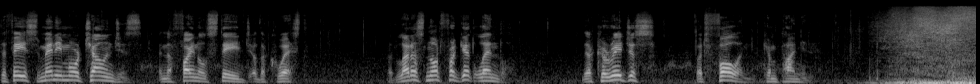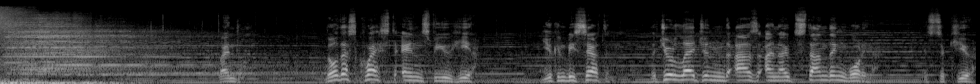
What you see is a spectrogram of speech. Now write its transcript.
to face many more challenges in the final stage of the quest. But let us not forget Lendl, their courageous but fallen companion. Lendl, though this quest ends for you here, you can be certain that your legend as an outstanding warrior is secure.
